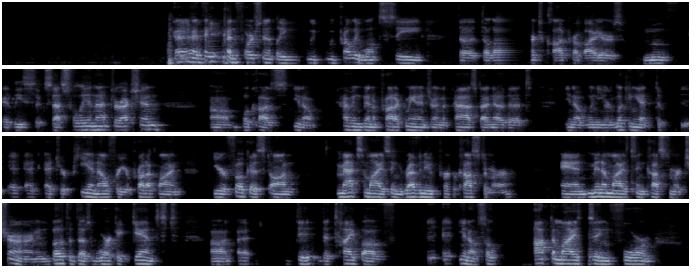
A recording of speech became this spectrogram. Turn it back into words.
I think unfortunately, we, we probably won't see the, the large cloud providers move at least successfully in that direction um, because, you know, having been a product manager in the past, I know that, you know, when you're looking at, at, at your P&L for your product line, you're focused on maximizing revenue per customer and minimizing customer churn. And both of those work against uh, uh, the, the type of, you know, so optimizing for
